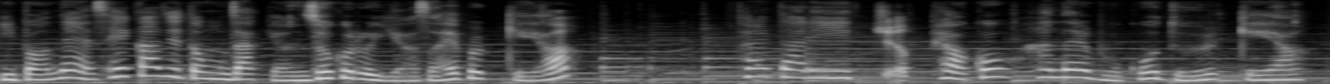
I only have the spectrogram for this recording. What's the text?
이번엔 세 가지 동작 연속으로 이어서 해볼게요. 팔다리 쭉 펴고 하늘 보고 누울게요.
